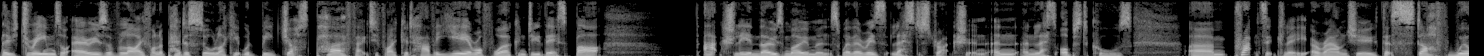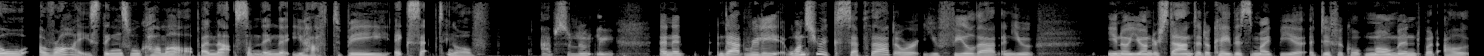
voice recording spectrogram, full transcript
those dreams or areas of life on a pedestal like it would be just perfect if i could have a year off work and do this. But actually in those moments where there is less distraction and, and less obstacles um, practically around you, that stuff will arise, things will come up, and that's something that you have to be accepting of. Absolutely. And it that really once you accept that or you feel that and you you know, you understand that okay, this might be a, a difficult moment, but I'll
